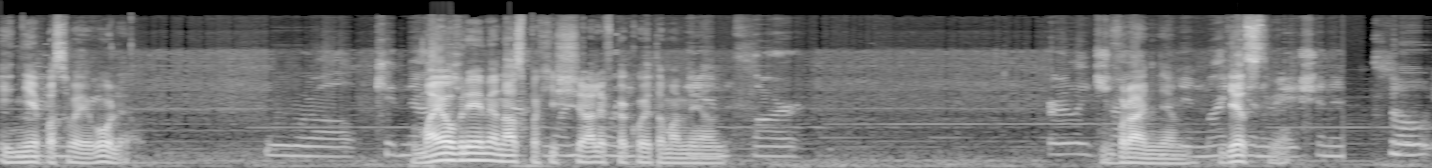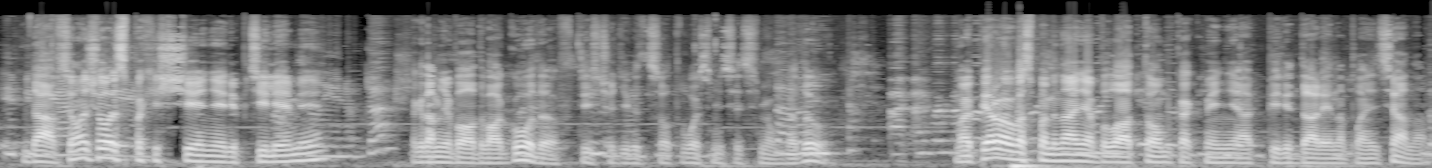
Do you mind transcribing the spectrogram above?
и не по своей воле. В мое время нас похищали в какой-то момент. В раннем детстве. Да, все началось с похищения рептилиями, когда мне было два года, в 1987 году. Мое первое воспоминание было о том, как меня передали инопланетянам.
